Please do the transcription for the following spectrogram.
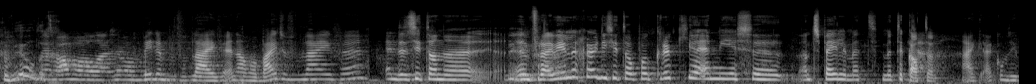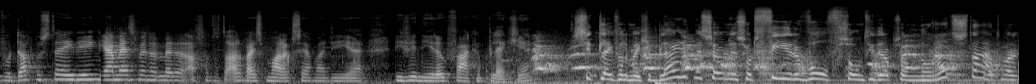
geweldig. We hebben allemaal, uh, zijn allemaal binnenverblijven en allemaal buitenverblijven. En er zit dan uh, een vrijwilliger, die zit op een krukje en die is uh, aan het spelen met, met de katten. Ja, hij, hij, komt hier voor dagbesteding. Ja, mensen met een, met een afstand tot de arbeidsmarkt, zeg maar, die, die vinden hier ook vaak een plekje. Zit leek wel een beetje blij met zo'n soort vieren wolf zond die er op zo'n rot staat. Maar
